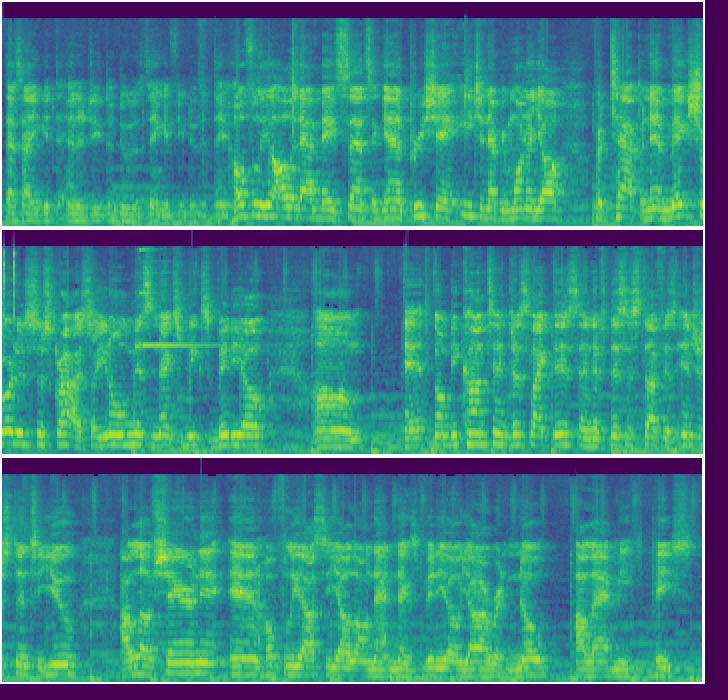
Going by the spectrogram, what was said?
that's how you get the energy to do the thing if you do the thing. Hopefully all of that made sense. Again, appreciate each and every one of y'all for tapping in. Make sure to subscribe so you don't miss next week's video. Um, it's gonna be content just like this. And if this is stuff is interesting to you, I love sharing it. And hopefully I'll see y'all on that next video. Y'all already know. Holla at me. Peace.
